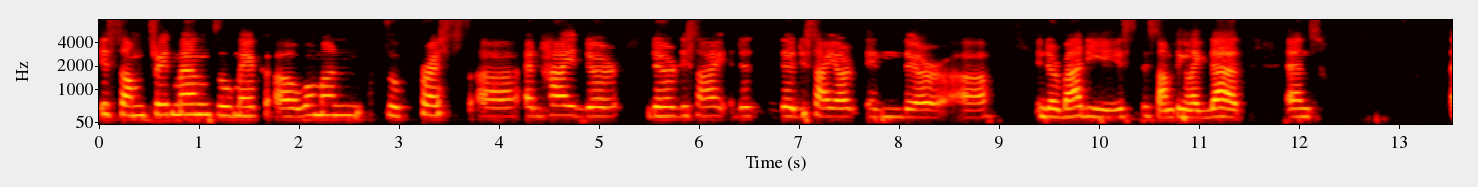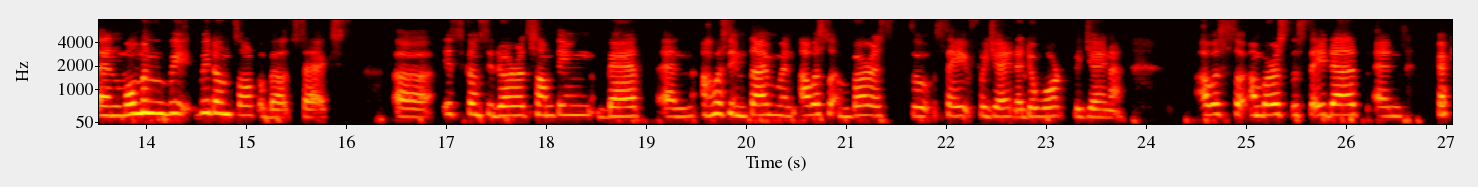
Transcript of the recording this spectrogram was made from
it's some treatment to make a woman to press uh, and hide their their desire the, the desire in their uh, in their is something like that. And and women we, we don't talk about sex. Uh, it's considered something bad. And i was in time when i was so embarrassed to say vagina the word vagina. I was so embarrassed to say that and Kak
